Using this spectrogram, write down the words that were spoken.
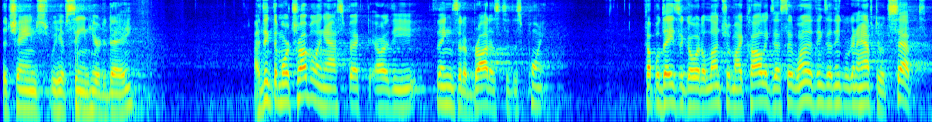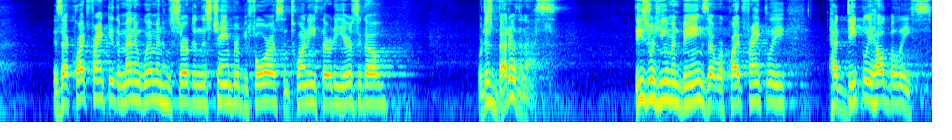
the change we have seen here today. I think the more troubling aspect are the things that have brought us to this point. A couple days ago at a lunch with my colleagues, I said one of the things I think we're going to have to accept is that, quite frankly, the men and women who served in this chamber before us and 20, 30 years ago were just better than us. These were human beings that were, quite frankly, had deeply held beliefs.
